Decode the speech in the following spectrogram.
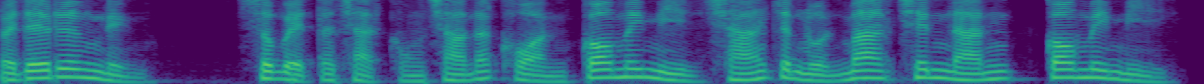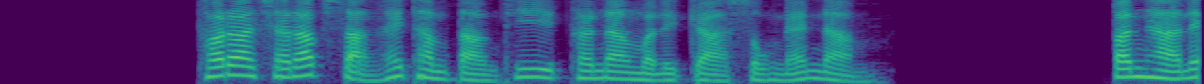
ไปได้เรื่องหนึ่งเสวตฉัตรของชาวนครก็ไม่มีช้างจำนวนมากเช่นนั้นก็ไม่มี พระราชารับสั่งให้ทำตามที่พระนางมาริกาทรงแนะนำ ปัญหาใน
